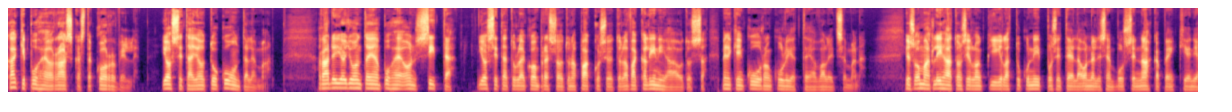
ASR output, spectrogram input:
Kaikki puhe on raskasta korville, jos sitä joutuu kuuntelemaan. Radiojuontajan puhe on sitä, jos sitä tulee kompressoituna pakkosyötöllä vaikka linja-autossa, melkein kuuron kuljettajan valitsemana. Jos omat lihat on silloin kiilattu kuin nippusiteillä onnellisen bussin nahkapenkkien ja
